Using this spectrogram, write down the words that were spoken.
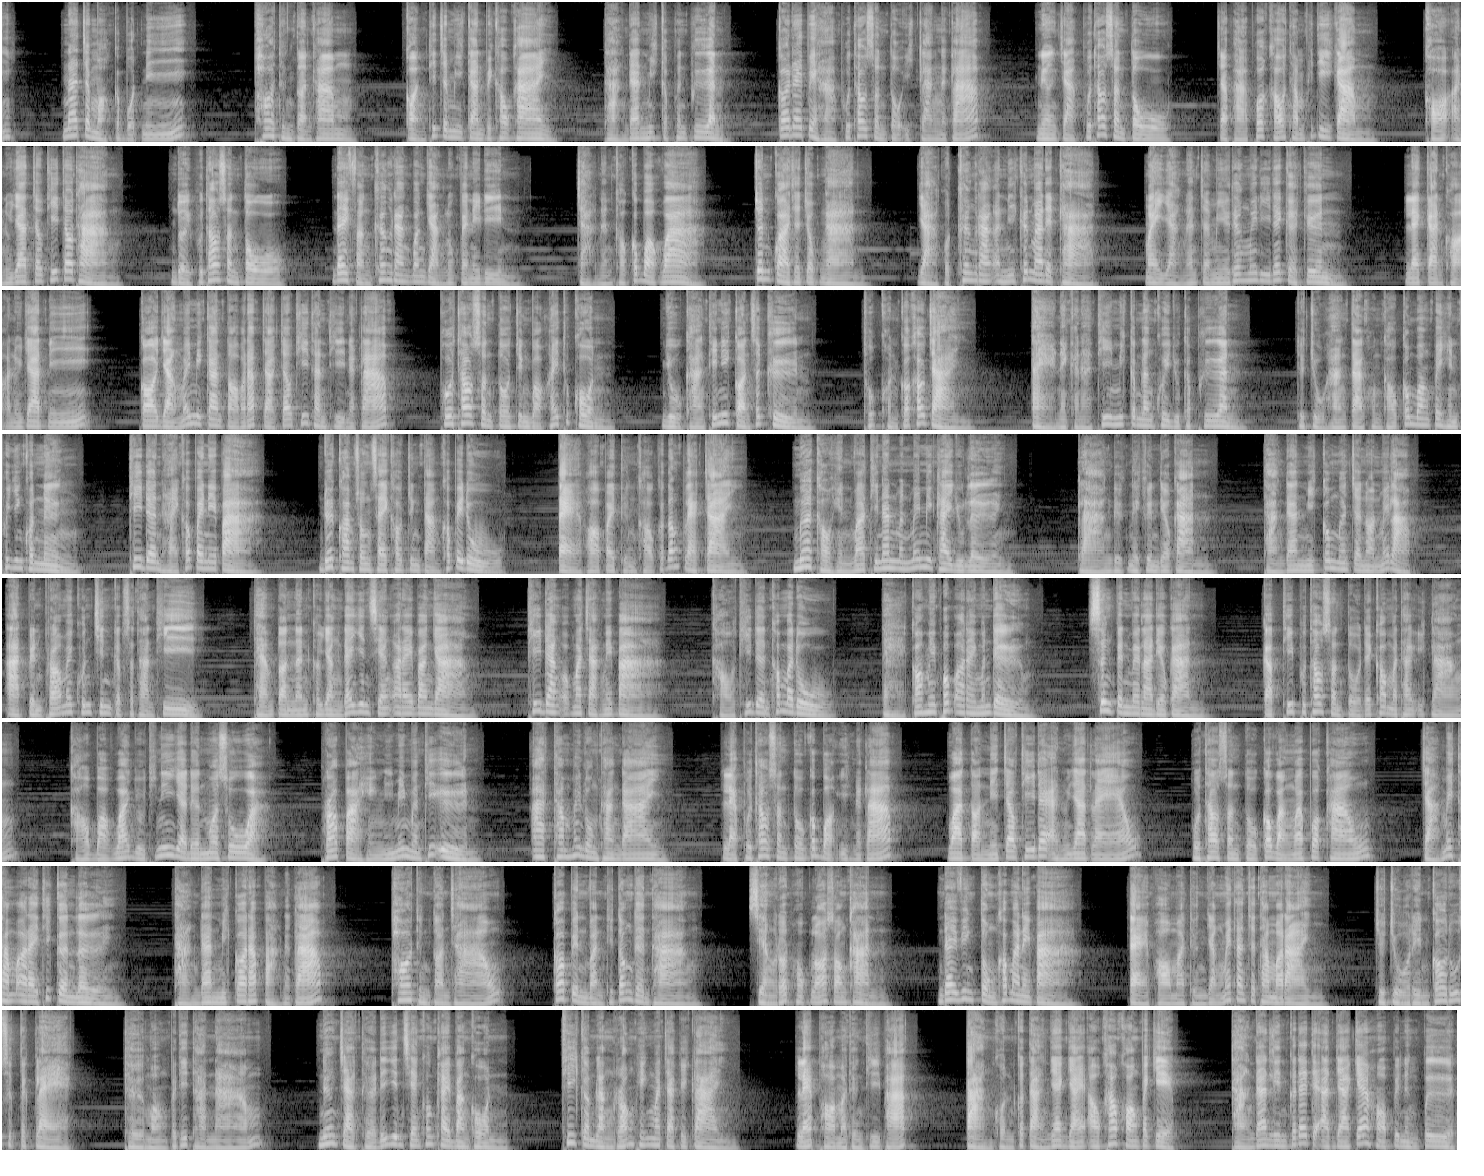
น่าจะเหมาะกับบทนี้ พอถึงตอนคำก่อนที่จะมีการไปเข้าค่าย ทางด้านมิกกับเพื่อนๆ ก็ได้ไปหาผู้เฒ่าซนโตอีกครั้งนะครับ เนื่องจากผู้เฒ่าซนโต จะพาพวกเขาทำพิธีกรรม ขออนุญาตเจ้าที่เจ้าทาง โดยผู้เฒ่าซนโต ได้ฝังเครื่องรางบางอย่างลงไปในดิน จากนั้นเขาก็บอกว่า จนกว่าจะจบงาน อย่ากดเครื่องรางอันนี้ขึ้นมาเด็ดขาด ไม่อย่างนั้นจะมีเรื่องไม่ดีได้เกิดขึ้น และการขออนุญาตนี้ ก็ยังไม่มีการตอบรับจากเจ้าที่ทันทีนะครับ ผู้เฒ่าซนโตจึงบอกให้ทุกคน อยู่ค้างที่นี่ก่อนสักคืน ทุกคนก็เข้าใจ แต่ในขณะที่มิกกำลังคุยอยู่กับเพื่อนจู่ๆหางตาของเขาก็มองไปเห็นผู้หญิงคนหนึ่ง ที่เดินหายเข้าไปในป่า ด้วยความสงสัยเขาจึงตามเข้าไปดู แต่พอไปถึงเขาก็ต้องแปลกใจ เมื่อเขาเห็นว่าที่นั่นมันไม่มีใครอยู่เลย กลางดึกในคืนเดียวกัน ทางด้านมิกก็เหมือนจะนอนไม่หลับ อาจเป็นเพราะไม่คุ้นชินกับสถานที่ แถมตอนนั้นเขายังได้ยินเสียงอะไรบางอย่าง ที่ดังออกมาจากในป่า เขาที่เดินเข้ามาดู แต่ก็ไม่พบอะไรเหมือนเดิม ซึ่งเป็นเวลาเดียวกัน กับที่ผู้เฒ่าซอนโตได้เข้ามาทางอีกหลัง เขาบอกว่าอยู่ที่นี่อย่าเดินมัวซัวเพราะป่าแห่งนี้ไม่เหมือนที่อื่น อาจทำให้ลงทางได้ และผู้เฒ่าซอนโตก็บอกอีกนะครับ ว่าตอนนี้เจ้าที่ได้อนุญาตแล้ว ผู้เฒ่าซอนโตก็หวังว่าพวกเขาจะไม่ทำอะไรที่เกินเลย ทางด้านมิกก็รับปากนะครับ พอถึงตอนเช้า ก็เป็นวันที่ต้องเดินทาง เสียงรถหกล้อสองคัน ได้วิ่งตรงเข้ามาในป่า แต่พอมาถึงยังไม่ทันจะทำอะไร จู่ๆรินก็รู้สึกแปลกๆ เธอมองไปที่ฐานน้ำเนื่องจากเธอได้ยินเสียงของใครบางคน ที่กำลังร้องเพลงมาจากไกลๆ และพอมาถึงที่พัก ต่างคนก็ต่างแยกย้ายเอาข้าวของไปเก็บ ทางด้านลินก็ได้แต่อัดยาแก้หอบไปหนึ่งปืด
